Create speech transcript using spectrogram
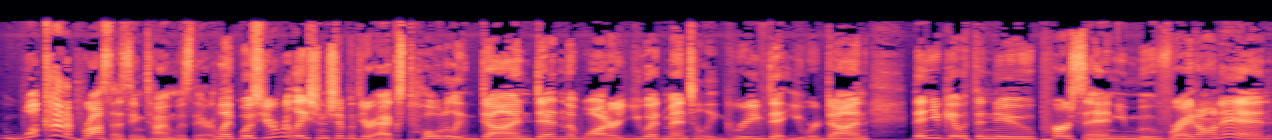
What kind of processing time was there? Like, was your relationship with your ex totally done, dead in the water? You had mentally grieved it, you were done. Then you get with the new person, you move right on in.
